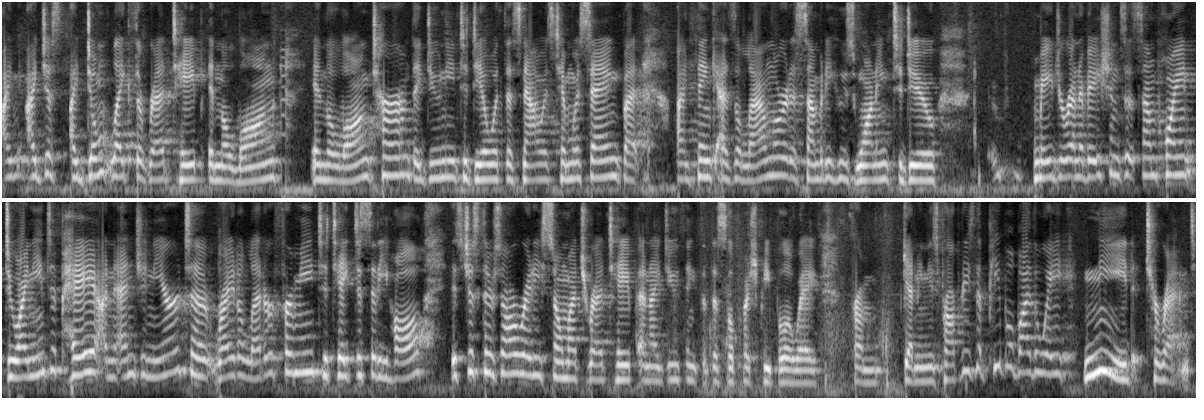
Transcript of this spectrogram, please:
I, I just I don't like the red tape in the long in the long term. They do need to deal with this now, as Tim was saying. But I think as a landlord, as somebody who's wanting to do major renovations at some point, do I need to pay an engineer to write a letter for me to take to City Hall? It's just there's already so much red tape, and I do think that this will push people away from getting these properties that people, by the way, need to rent.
